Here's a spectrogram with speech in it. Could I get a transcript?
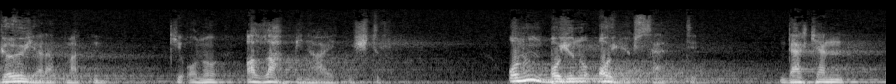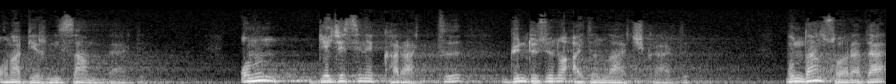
göğü yaratmak mı? Ki onu Allah bina etmiştir. Onun boyunu o yükseltti. Derken ona bir nizam verdi. Onun gecesini kararttı, gündüzünü aydınlığa çıkardı. Bundan sonra da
